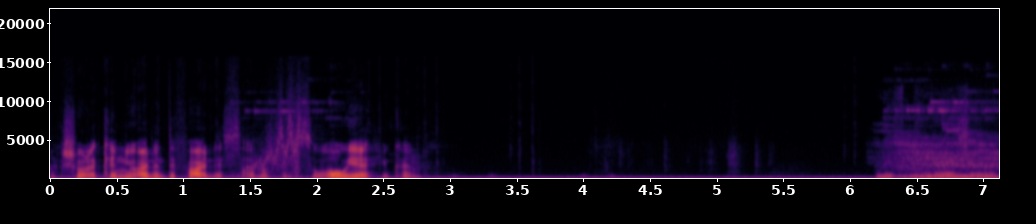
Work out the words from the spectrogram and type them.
Actually, can you identify this? I don't think so. Oh yeah, you can. With pleasure.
